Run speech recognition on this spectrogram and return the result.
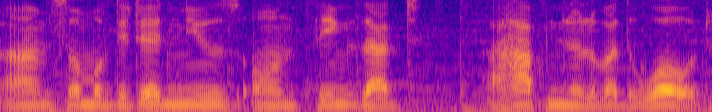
um, some updated news on things that are happening all over the world.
